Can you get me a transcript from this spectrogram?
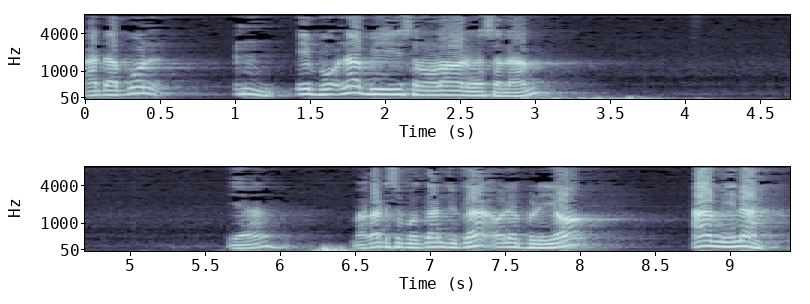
adapun ibu Nabi Wasallam, ya, maka disebutkan juga oleh beliau Aminah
